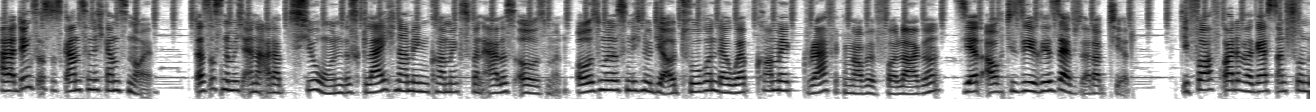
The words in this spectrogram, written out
Allerdings ist das Ganze nicht ganz neu. Das ist nämlich eine Adaption des gleichnamigen Comics von Alice Oseman. Oseman ist nicht nur die Autorin der Webcomic Graphic Novel Vorlage, sie hat auch die Serie selbst adaptiert. Die Vorfreude war gestern schon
